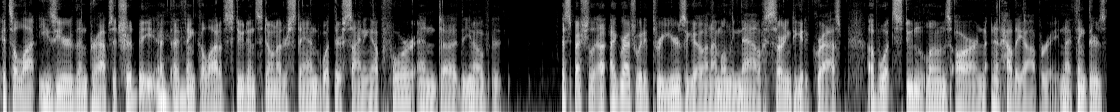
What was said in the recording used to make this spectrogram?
it's a lot easier than perhaps it should be. Mm-hmm. I, I, think a lot of students don't understand what they're signing up for, and uh, you know, especially I graduated three years ago, and I'm only now starting to get a grasp of what student loans are and, and how they operate. And I think there's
